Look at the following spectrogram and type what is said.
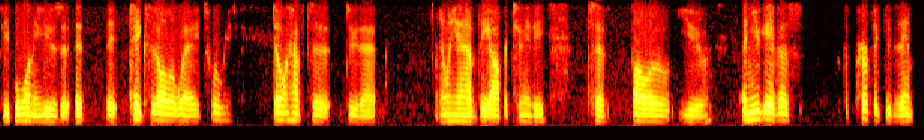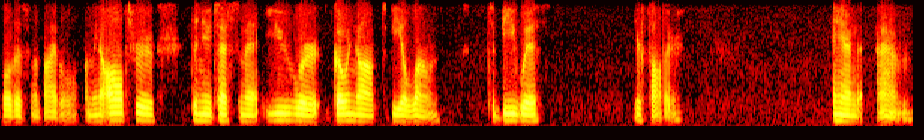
people want to use. It, it it takes it all away to where we don't have to do that, and we have the opportunity to follow you. And you gave us the perfect example of this in the Bible. I mean, all through the New Testament, you were going off to be alone, to be with your Father. And um,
